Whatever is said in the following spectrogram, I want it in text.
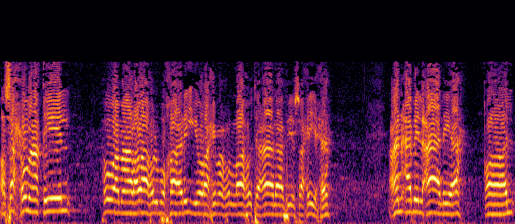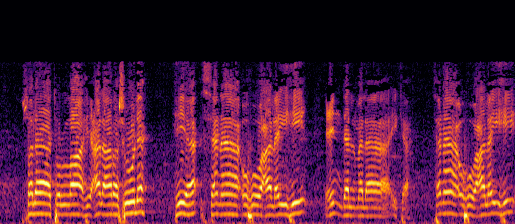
أصح ما قيل هو ما رواه البخاري رحمه الله تعالى في صحيحه عن أبي العالية قال صلاة الله على رسوله هي ثناؤه عليه عند الملائكة. ثناؤه عليه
